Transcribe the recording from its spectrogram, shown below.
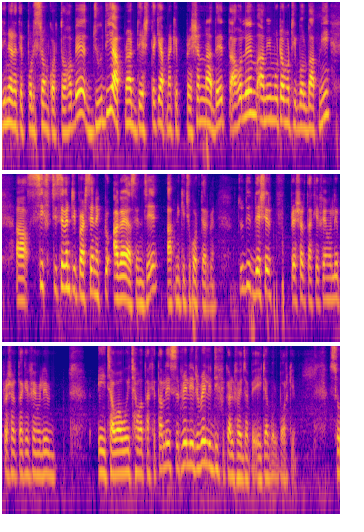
দিনের রাতে পরিশ্রম করতে হবে। যদি আপনার দেশ থেকে আপনাকে প্রেশার না দেয়, তাহলে আমি মোটামুটি বলব আপনি সিক্সটি সেভেন্টি পার্সেন্ট একটু আগায় আছেন যে আপনি কিছু করতে পারবেন। যদি দেশের প্রেশার থাকে ফ্যামিলির প্রেশার থাকে ফ্যামিলির এই চাওয়া ওই চাওয়া থাকে, তাহলে ইটস রিয়েলি রিয়েলি ডিফিকাল্ট হয়ে যাবে, এইটা বলব আর কি। সো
